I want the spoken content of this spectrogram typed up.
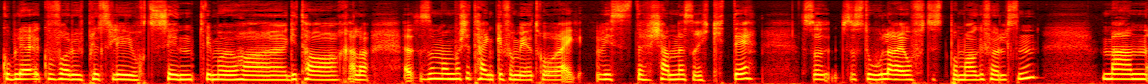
hvor ble, Hvorfor har du plutselig gjort synt? Vi må jo ha gitar, eller Så man må ikke tenke for mye, tror jeg. Hvis det kjennes riktig, så, så stoler jeg oftest på magefølelsen. Men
